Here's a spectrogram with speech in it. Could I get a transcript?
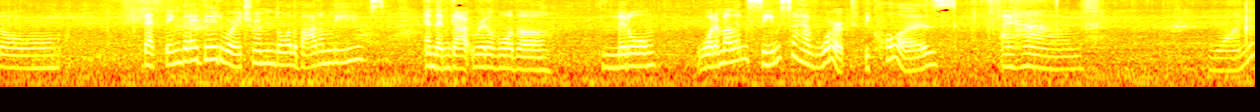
So that thing that I did where I trimmed all the bottom leaves and then got rid of all the little watermelons seems to have worked because I have one.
